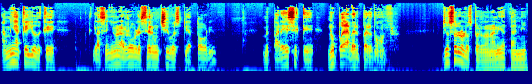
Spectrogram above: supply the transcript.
A mí aquello de que la señora Robles era un chivo expiatorio, me parece que no puede haber perdón. Yo solo los perdonaría, Tania,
